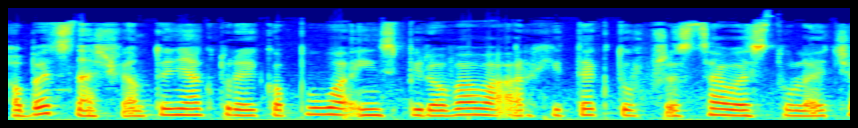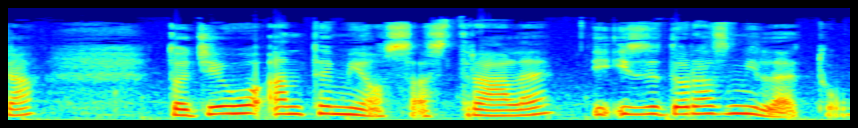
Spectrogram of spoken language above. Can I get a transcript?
Obecna świątynia, której kopuła inspirowała architektów przez całe stulecia, to dzieło Antemiosa z Trale i Izydora z Miletu.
